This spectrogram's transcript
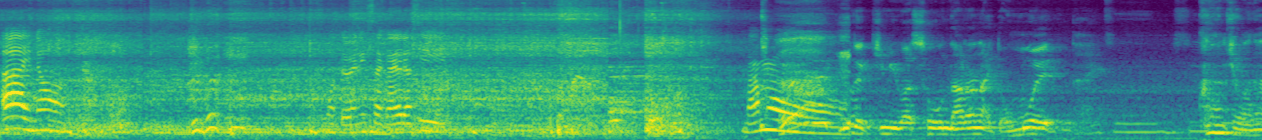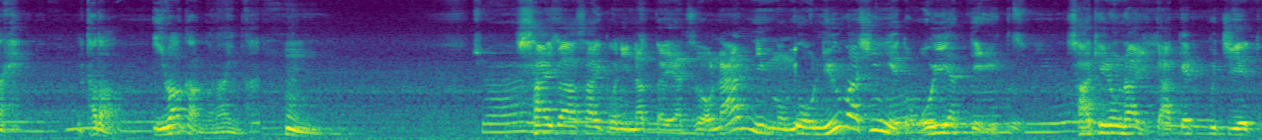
Ay, no. ¿Cómo te venís a caer así? Vamos. で君はそうならないと思えるんだ。根拠はない。ただ違和感がないんだ。うん。サイバーサイコになったやつを何人もニューマシンへと追いやっていく。先のない崖っぷちへと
